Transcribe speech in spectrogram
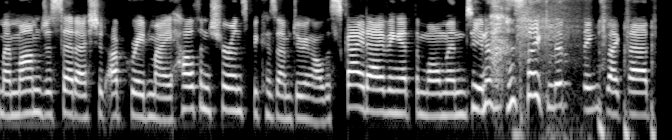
My mom just said I should upgrade my health insurance because I'm doing all the skydiving at the moment. You know, it's like little things like that.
